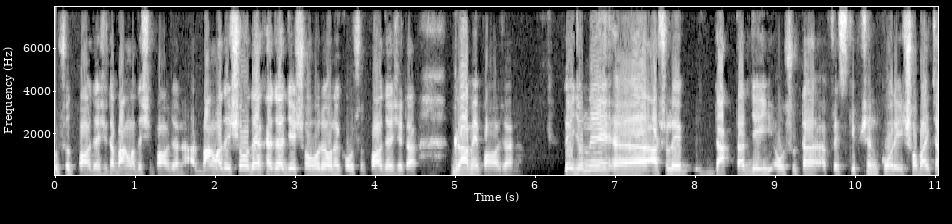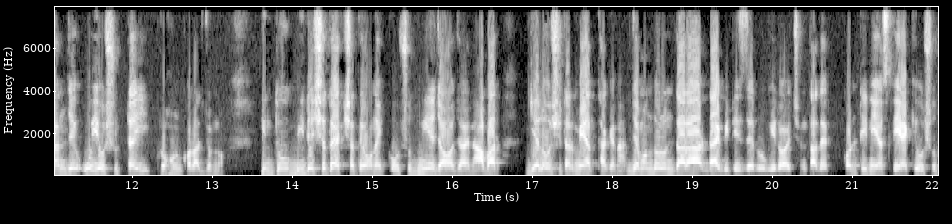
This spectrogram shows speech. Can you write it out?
ওষুধ পাওয়া যায়, সেটা বাংলাদেশে পাওয়া যায় না। আর বাংলাদেশেও দেখা যায় যে, শহরে অনেক ওষুধ পাওয়া যায়, সেটা গ্রামে পাওয়া যায় না। তো এই জন্য আসলে ডাক্তার যেই ওষুধটা প্রেসক্রিপশন করে, সবাই চান যে ওই ওষুধটাই গ্রহণ করার জন্য। কিন্তু বিদেশে তো একসাথে অনেক ওষুধ নিয়ে যাওয়া যায় না। আবার গেলেও সেটার মেয়াদ থাকে না। যেমন ধরুন, যারা ডায়াবেটিসের রোগী রয়েছেন, তাদের কন্টিনিউয়াসলি একই ওষুধ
